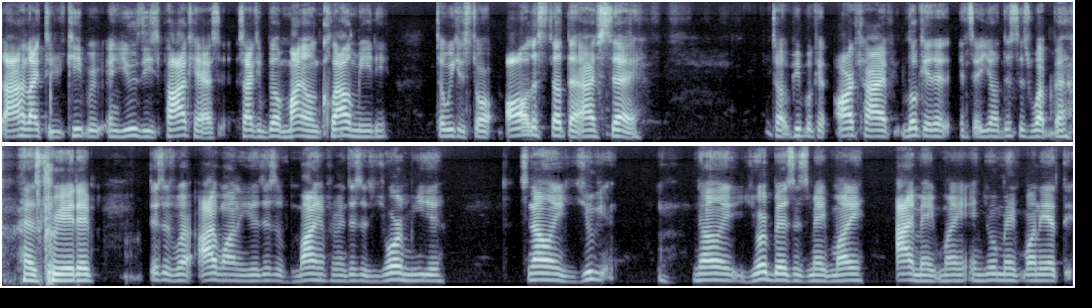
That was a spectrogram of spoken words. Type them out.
I like to keep and use these podcasts so I can build my own cloud media so we can store all the stuff that I say so people can archive, look at it, and say, "Yo, this is what Ben has created. This is what I want to use. This is my information. This is your media." So not only you, not only your business make money, I make money, and you'll make money at the.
